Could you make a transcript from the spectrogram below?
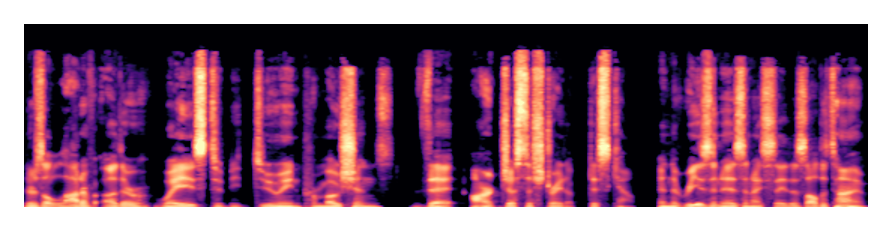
There's a lot of other ways to be doing promotions that aren't just a straight up discount. And the reason is, and I say this all the time,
